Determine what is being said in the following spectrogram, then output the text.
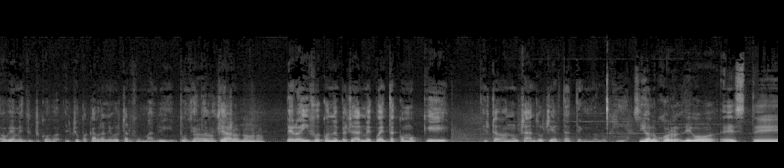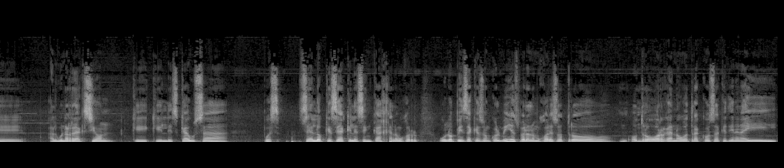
Obviamente el chupa- el chupacabra no iba a estar fumando y No, poniéndole no, eso. claro, no, no. Pero ahí fue cuando empecé a darme cuenta como que estaban usando cierta tecnología. Sí, a lo mejor, digo, este, alguna reacción que, que les causa, pues, sea lo que sea que les encaja. A lo mejor uno piensa que son colmillos, pero a lo mejor es otro, otro órgano, otra cosa que tienen ahí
